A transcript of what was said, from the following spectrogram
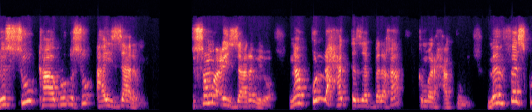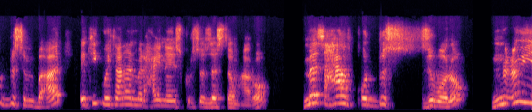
ንሱ ካብ ርእሱ ኣይዛረብን ዝሰምዖ ይዛረብ ኢልዎ ናብ ኩሉ ሓቂ ዘበለኻ ክመርሓኩም እዩ መንፈስ ቅዱስ እምበኣር እቲ ጎይታናን መድሓይና የሱስ ክርስቶስ ዘስተምሃሮ መፅሓፍ ቅዱስ ዝበሎ ንዑ እዩ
